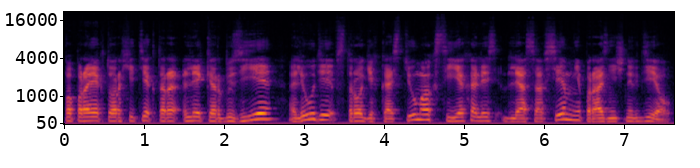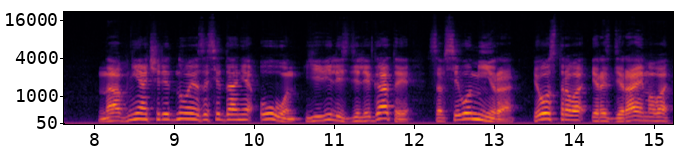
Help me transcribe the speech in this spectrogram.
по проекту архитектора Ле Корбюзье, люди в строгих костюмах съехались для совсем не праздничных дел. На внеочередное заседание ООН явились делегаты со всего мира, пестрого и раздираемого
